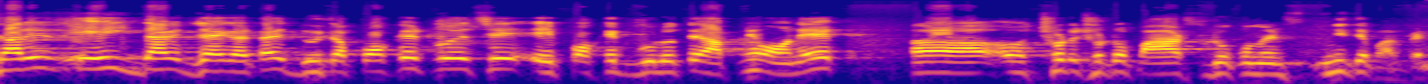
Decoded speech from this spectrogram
গাড়ির এই জায়গাটায় দুইটা পকেট রয়েছে। এই পকেটগুলোতে আপনি অনেক ছোট ছোট পার্টস ডকুমেন্টস নিতে পারবেন।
